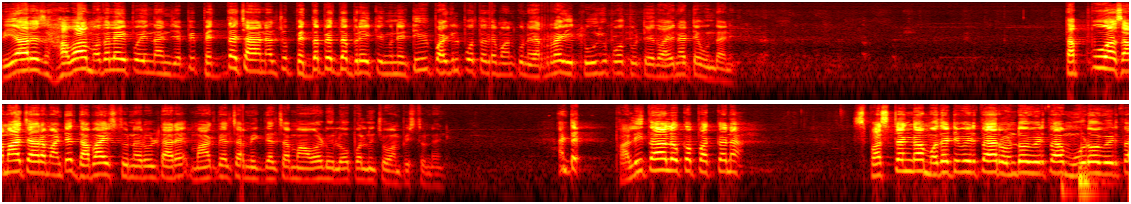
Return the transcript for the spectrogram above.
బీఆర్ఎస్ హవా మొదలైపోయిందని చెప్పి పెద్ద ఛానల్స్ పెద్ద పెద్ద బ్రేకింగ్ నేను టీవీ పగిలిపోతుందేమో అనుకున్నా. ఎర్ర ఇట్లా ఊగిపోతుంటేదో అయినట్టే ఉందని. తప్పు ఆ సమాచారం అంటే దబాయిస్తున్నారు ఉల్టారే. మాకు తెలుసా మీకు తెలుసా మా వాడు లోపల నుంచి పంపిస్తుండని. అంటే ఫలితాలు ఒక పక్కన. స్పష్టంగా మొదటి విడత రెండో విడత మూడో విడత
